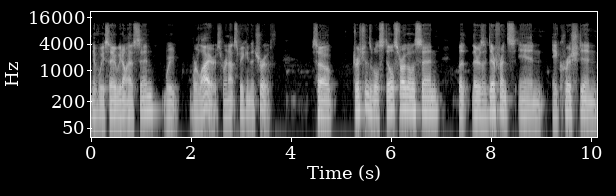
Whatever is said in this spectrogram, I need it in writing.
if we say we don't have sin, we we're liars. We're not speaking the truth. So Christians will still struggle with sin, but there's a difference in a Christian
